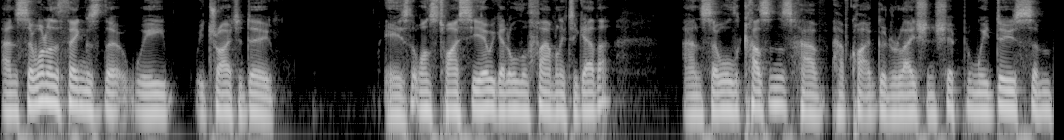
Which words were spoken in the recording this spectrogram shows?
And so, one of the things that we we try to do is that once twice a year we get all the family together, and so all the cousins have have quite a good relationship, and we do some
